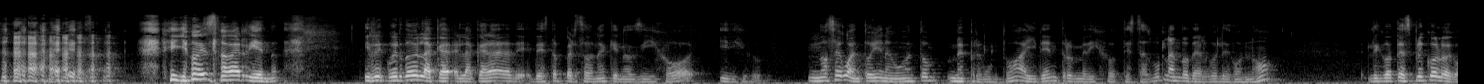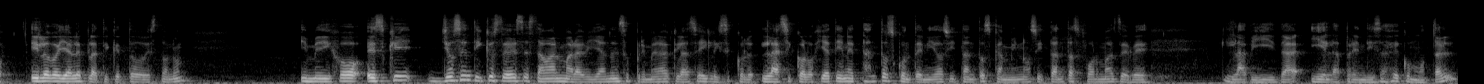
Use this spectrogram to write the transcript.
y yo me estaba riendo. Y recuerdo la, la cara de, de esta persona que nos dijo, y dijo, no se aguantó y en algún momento me preguntó ahí dentro y me dijo, ¿te estás burlando de algo? Le digo, no. Le digo, te explico luego. Y luego ya le platiqué todo esto, ¿no? Y me dijo, es que yo sentí que ustedes estaban maravillando en su primera clase y la, la psicología tiene tantos contenidos y tantos caminos y tantas formas de ver la vida y el aprendizaje como tal,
